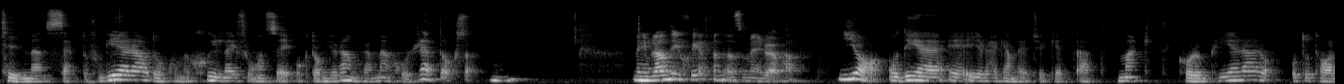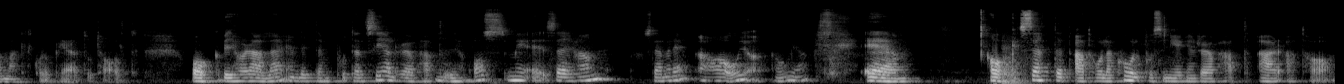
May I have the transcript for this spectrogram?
teamens sätt att fungera och de kommer skylla ifrån sig och de gör andra människor rädda också. Mm. Men ibland är ju chefen den som är en rövhatt. Ja, och det är ju det här gamla uttrycket att makt korrumperar och total makt korrumperar totalt. Och vi har alla en liten potentiell rövhatt mm. i oss, med, säger han. Stämmer det? Ja, oh ja. Oh ja. Eh, och sättet att hålla koll på sin egen rövhatt är att ha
